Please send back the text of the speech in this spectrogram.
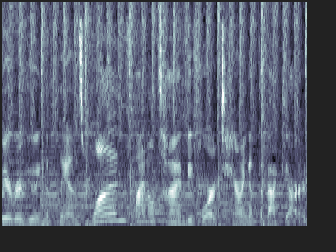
We are reviewing the plans one final time before tearing up the backyard.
